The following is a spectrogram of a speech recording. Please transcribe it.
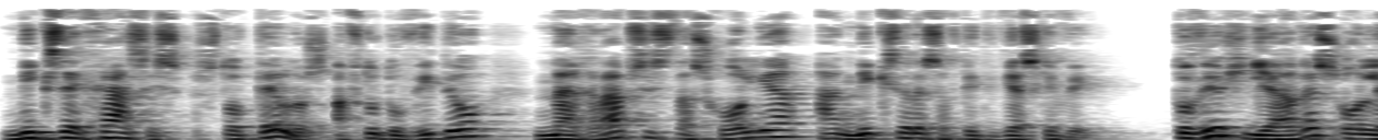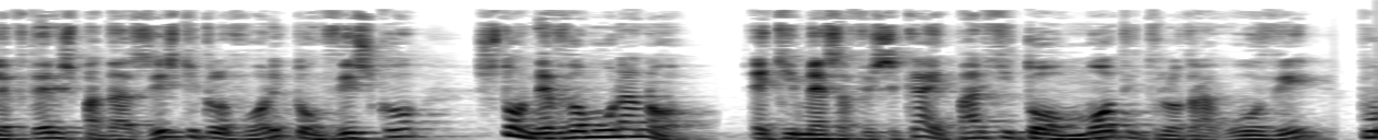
Μην ξεχάσεις στο τέλος αυτού του βίντεο να γράψεις στα σχόλια αν ήξερες αυτή τη διασκευή. Το 2000 ο Λευτέρης Πανταζής κυκλοφορεί τον δίσκο στον 7ο ουρανό. Εκεί μέσα φυσικά υπάρχει το ομότιτλο τραγούδι που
